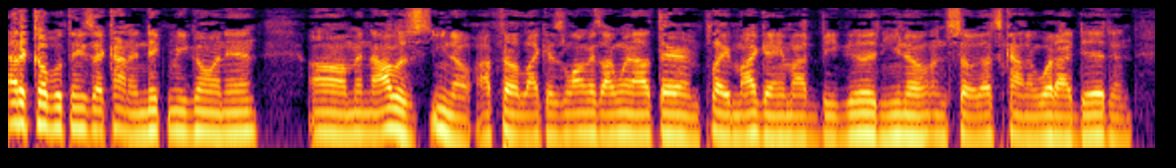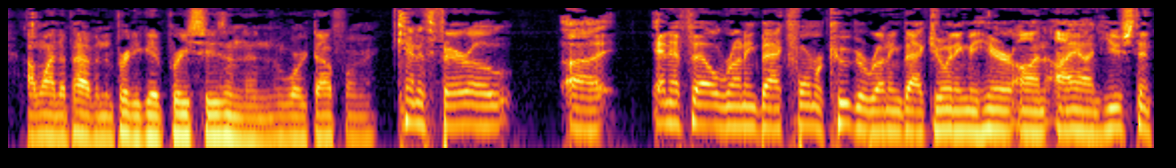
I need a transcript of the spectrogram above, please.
I had a couple things that kind of nicked me going in. Um, and I was, you know, I felt like as long as I went out there and played my game, I'd be good, you know, and so that's kind of what I did, and I wound up having a pretty good preseason, and it worked out for me. Kenneth Farrow, uh, NFL running back, former Cougar running back, joining me here on Eye on Houston.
